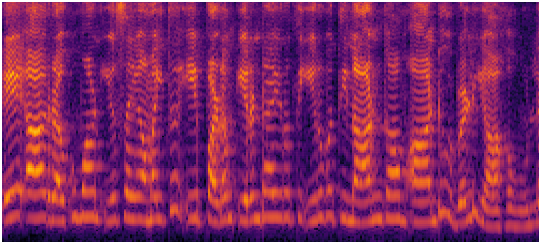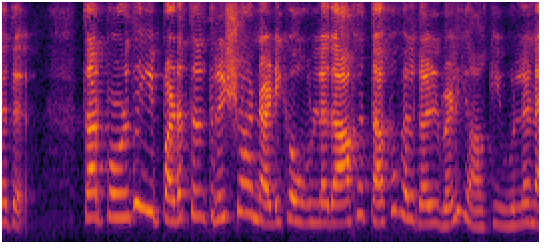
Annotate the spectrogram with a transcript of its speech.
ஏ. ஆர். ரகுமான் இசையமைத்து இப்படம் இரண்டாயிரத்தி இருபத்தி நான்காம் ஆண்டு வெளியாக உள்ளது. தற்பொழுது இப்படத்தில் த்ரிஷா நடிக்க உள்ளதாக தகவல்கள் வெளியாகியுள்ளன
